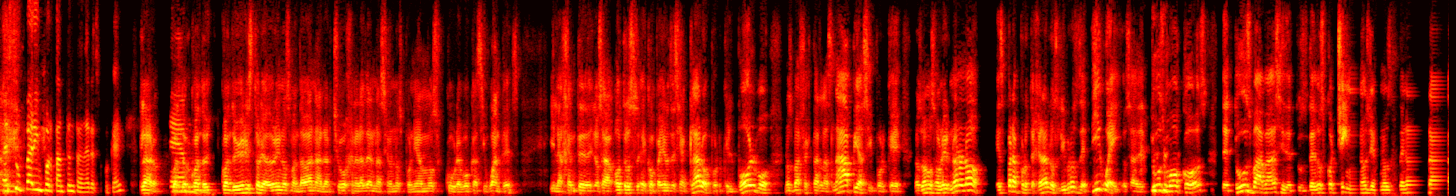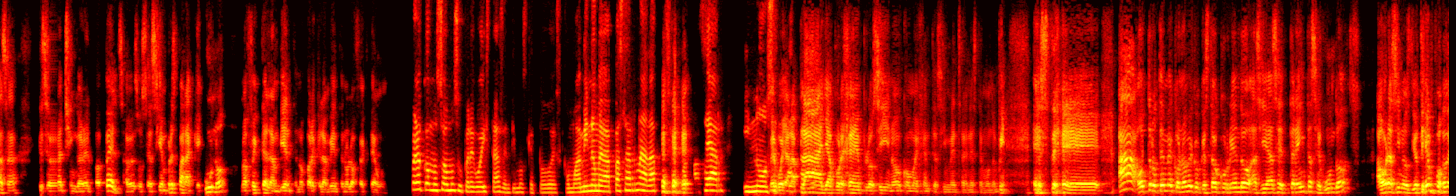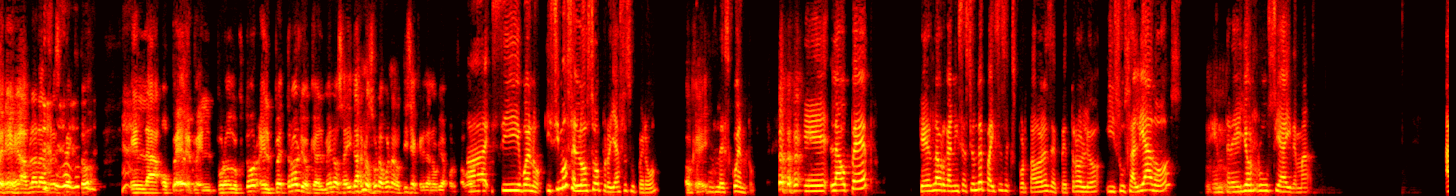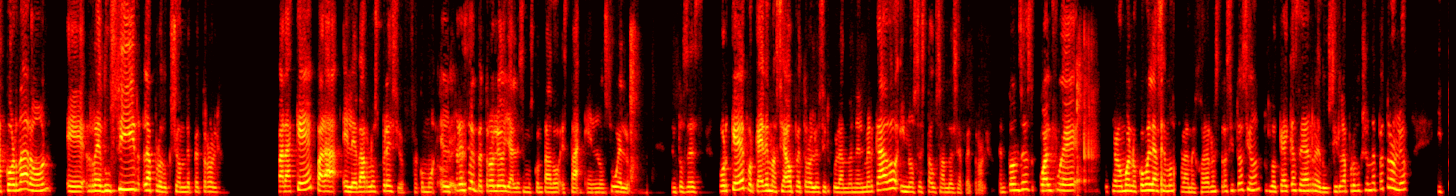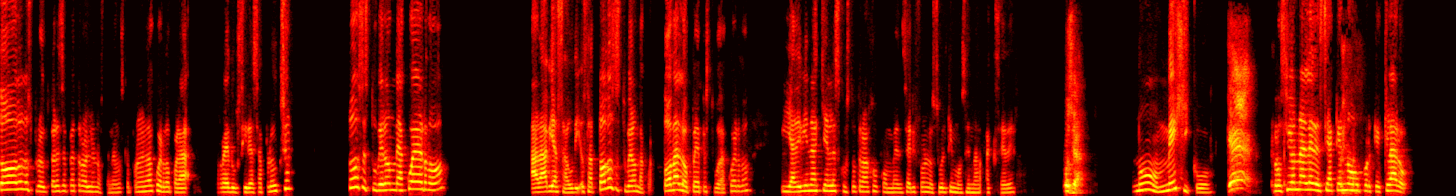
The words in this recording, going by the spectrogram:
Es súper importante entender eso, ¿ok? Claro, cuando, Em. cuando, cuando yo era historiador y nos mandaban al Archivo General de la Nación, nos poníamos cubrebocas y guantes, y la gente, o sea, otros eh, compañeros decían, claro, porque el polvo nos va a afectar las napias y porque nos vamos a morir. No, no, no, es para proteger a los libros de ti, güey, o sea, de tus mocos, de tus babas y de tus dedos cochinos llenos de grasa que se van a chingar el papel, ¿sabes? O sea, siempre es para que uno no afecte al ambiente, no para que el ambiente no lo afecte a uno. Pero como somos súper egoístas, sentimos que todo es como a mí no me va a pasar nada, pues me voy a pasear y no Me se voy a la playa, por ejemplo, sí, ¿no? Como hay gente así inmensa en este mundo. En fin, este... Ah, otro tema económico que está ocurriendo así hace 30 segundos. Ahora sí nos dio tiempo de hablar al respecto. En la OPEP, el productor, el petróleo, que al menos ahí, danos una buena noticia, querida Nuria, por favor. Ay, sí, bueno, hicimos el oso, pero ya se superó. ok. Pues les cuento. Eh, la OPEP, que es la Organización de Países Exportadores de Petróleo, y sus aliados, entre ellos Rusia y demás, acordaron eh, reducir la producción de petróleo. ¿Para qué? Para elevar los precios. O sea, como el precio del petróleo, ya les hemos contado, está en los suelos. Entonces, ¿por qué? Porque hay demasiado petróleo circulando en el mercado y no se está usando ese petróleo. Entonces, ¿cuál fue? Dijeron, bueno, ¿cómo le hacemos para mejorar nuestra situación? Pues lo que hay que hacer es reducir la producción de petróleo y todos los productores de petróleo nos tenemos que poner de acuerdo para reducir esa producción. Todos estuvieron de acuerdo, Arabia Saudí, o sea, todos estuvieron de acuerdo, toda la OPEP estuvo de acuerdo, y adivina quién les costó trabajo convencer y fueron los últimos en acceder. Rusia. No, México. ¿Qué? Rocío Nale decía que no, porque claro,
